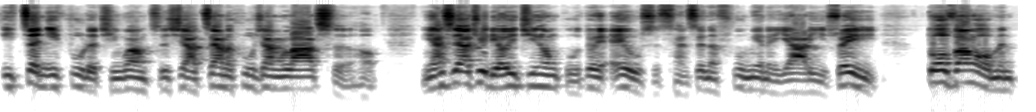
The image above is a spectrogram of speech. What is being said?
一正一负的情况之下，这样的互相拉扯哈，你还是要去留意金融股对 A 五十产生的负面的压力。所以多方我们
